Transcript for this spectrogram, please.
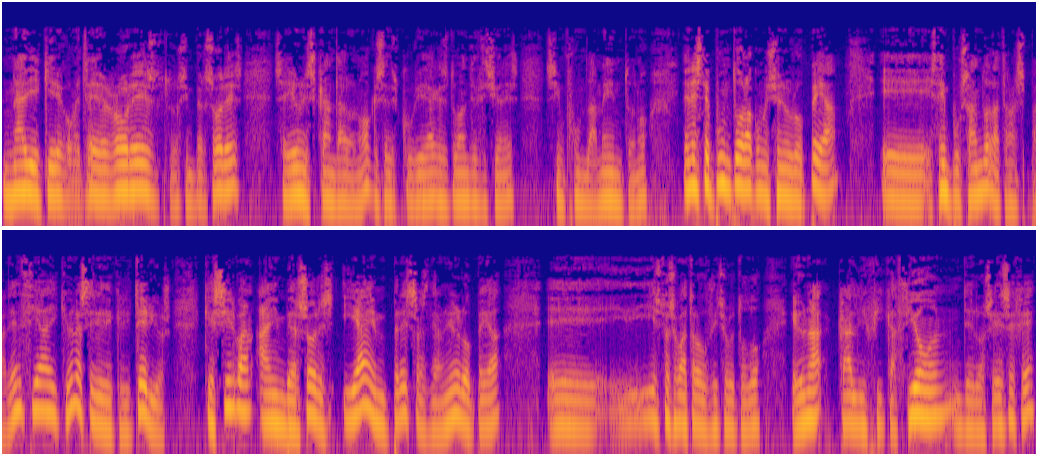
nadie quiere cometer errores, los inversores, sería un escándalo, ¿no? Que se descubriera que se toman decisiones sin fundamento. ¿no? En este punto, la Comisión Europea eh, está impulsando la transparencia y que una serie de criterios que sirvan a inversores y a empresas de la Unión Europea, eh, y esto se va a traducir sobre todo en una calificación de los ESG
